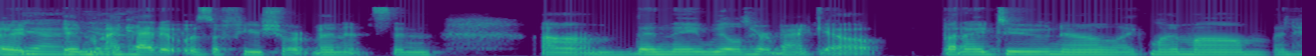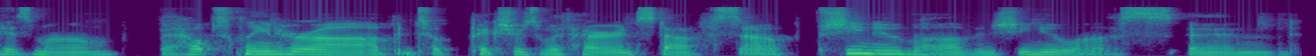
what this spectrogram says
Yeah, in yeah. my head, it was a few short minutes. And um, then they wheeled her back out. But I do know like my mom and his mom but helps clean her up and took pictures with her and stuff. So she knew love and she knew us. And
